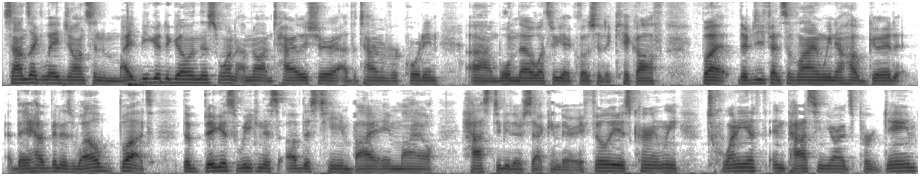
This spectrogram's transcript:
Sounds like Lane Johnson might be good to go in this one. I'm not entirely sure at the time of recording. Um, we'll know once we get closer to kickoff. But their defensive line, we know how good they have been as well. But the biggest weakness of this team by a mile has to be their secondary. Philly is currently 20th in passing yards per game.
